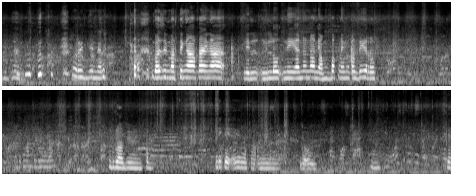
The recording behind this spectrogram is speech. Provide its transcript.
Original. Basi mati nga kay na ni, ni, ni ano na ni ambak na yung kaldero. Grabe yung pag Hindi kayo, ayun ako, ano doon. Kaya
